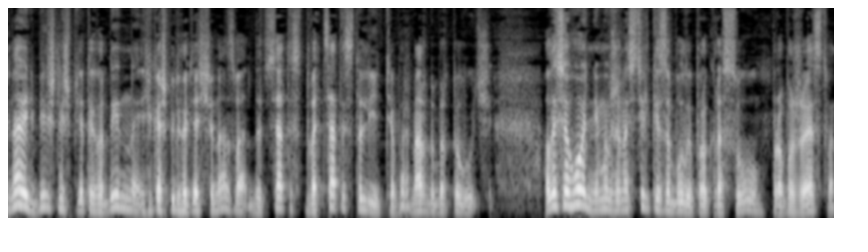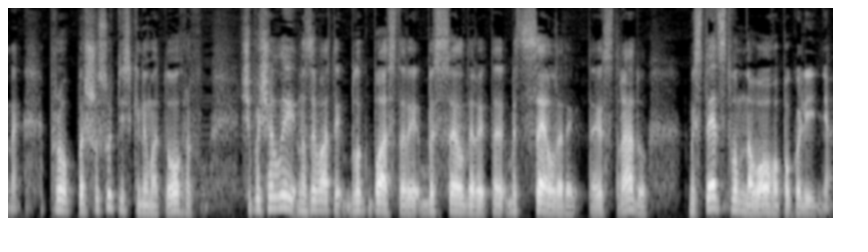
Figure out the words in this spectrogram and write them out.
і навіть більш ніж п'ятигодинне, яка ж підходяща назва 20, 20 століття Бернардо Бертолуччі. Але сьогодні ми вже настільки забули про красу, про божественне, про першосутність кінематографу, що почали називати блокбастери, бестселери та, бестселери та естраду мистецтвом нового покоління.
